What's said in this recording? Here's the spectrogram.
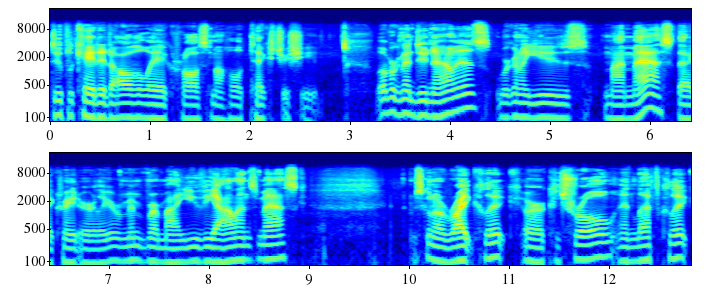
duplicated all the way across my whole texture sheet. What we're going to do now is we're going to use my mask that I created earlier. Remember my UV Islands mask? I'm just going to right click or control and left click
